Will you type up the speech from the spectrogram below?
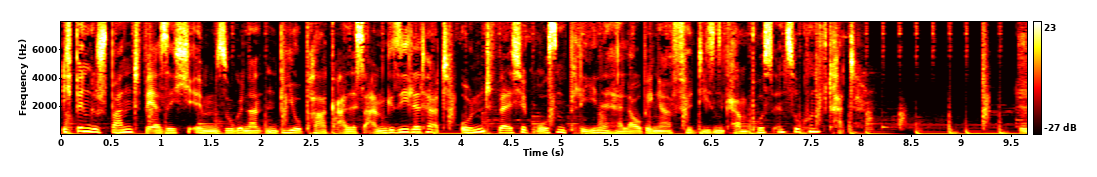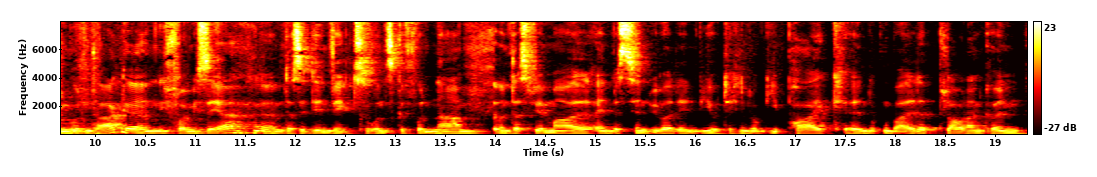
Ich bin gespannt, wer sich im sogenannten Biopark alles angesiedelt hat und welche großen Pläne Herr Laubinger für diesen Campus in Zukunft hat. Schönen guten Tag. Ähm, ich freue mich sehr, ähm, dass Sie den Weg zu uns gefunden haben und dass wir mal ein bisschen über den Biotechnologiepark in Luckenwalde plaudern können.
